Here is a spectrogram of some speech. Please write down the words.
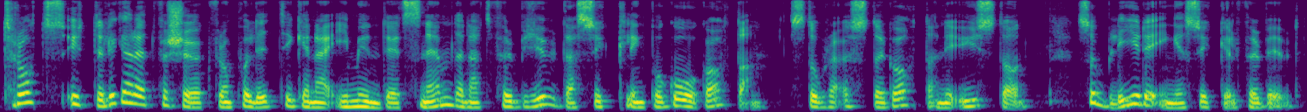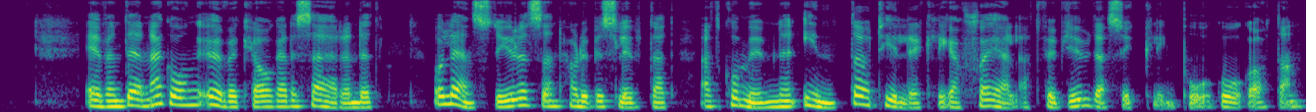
Trots ytterligare ett försök från politikerna i myndighetsnämnden att förbjuda cykling på gågatan, Stora Östergatan i Ystad, så blir det inget cykelförbud. Även denna gång överklagades ärendet och Länsstyrelsen har beslutat att kommunen inte har tillräckliga skäl att förbjuda cykling på gågatan.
